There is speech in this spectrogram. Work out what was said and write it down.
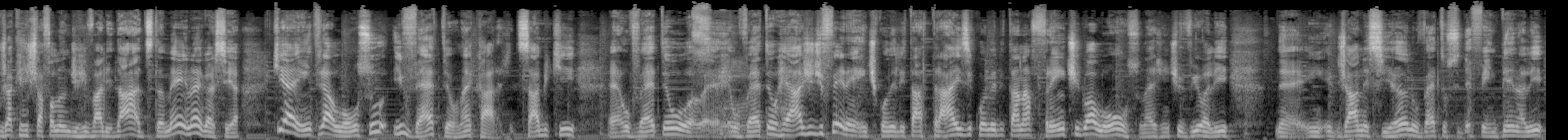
já que a gente tá falando de rivalidades também, né, Garcia? Que é entre Alonso e Vettel, né, cara? A gente sabe que é, o Vettel é, o Vettel reage diferente quando ele tá atrás e quando ele tá na frente do Alonso, né? A gente viu ali né, já nesse ano, o Vettel se defendendo ali.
